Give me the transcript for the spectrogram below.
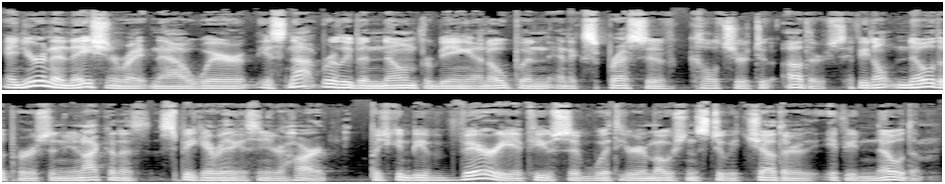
And you're in a nation right now where it's not really been known for being an open and expressive culture to others. If you don't know the person, you're not going to speak everything that's in your heart, but you can be very effusive with your emotions to each other if you know them,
